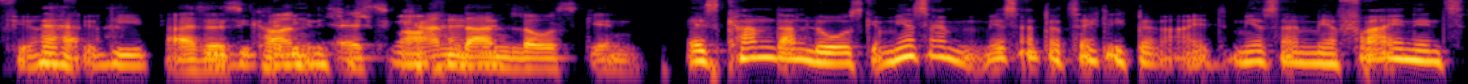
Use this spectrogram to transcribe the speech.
für, für die, also die, es, die kann, es kann dann losgehen. Es kann dann losgehen. Wir sind, wir sind tatsächlich bereit. Wir sind, wir freuen uns,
